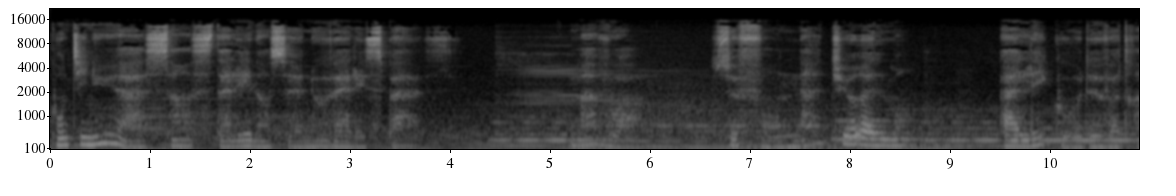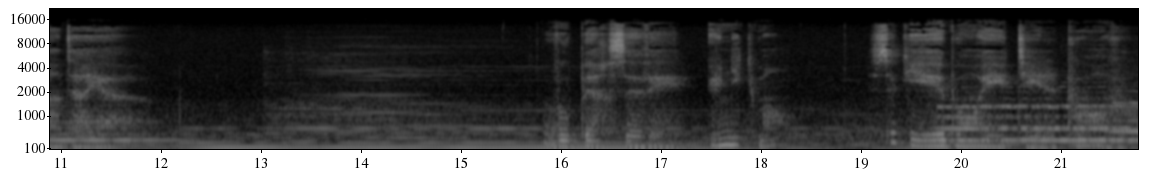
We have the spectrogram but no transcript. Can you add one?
continue à s'installer dans ce nouvel espace, ma voix se fond naturellement à l'écho de votre intérieur. Vous percevez uniquement ce qui est bon et utile pour vous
